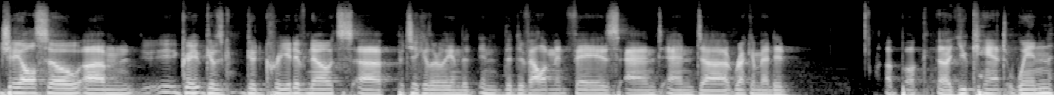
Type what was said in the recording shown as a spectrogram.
Jay also um, gives good creative notes, uh, particularly in the in the development phase, and and uh, recommended a book, uh, "You Can't Win,"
